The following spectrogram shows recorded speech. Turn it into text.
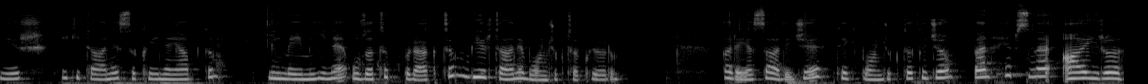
bir iki tane sık iğne yaptım. ilmeğimi yine uzatıp bıraktım. Bir tane boncuk takıyorum. Araya sadece tek boncuk takacağım. Ben hepsine ayrı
